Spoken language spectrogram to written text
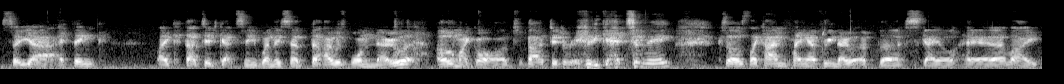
so yeah, I think like that did get to me when they said that I was one note. Oh my god, that did really get to me because I was like, I'm playing every note of the scale here, like.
